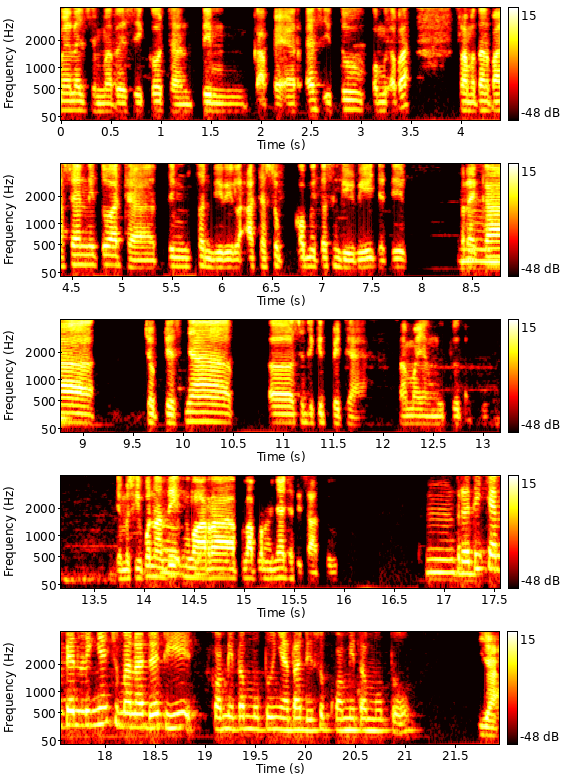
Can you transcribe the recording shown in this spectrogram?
manajemen risiko dan tim KPRS itu apa? Selamatan pasien itu ada tim sendiri, ada subkomite sendiri. Jadi mereka hmm. job desk-nya uh, sedikit beda sama yang mutu tadi. Ya meskipun nanti okay. muara pelaporannya jadi satu. Hmm, berarti champion linknya cuma ada di komite mutunya tadi, subkomite mutu. Iya.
